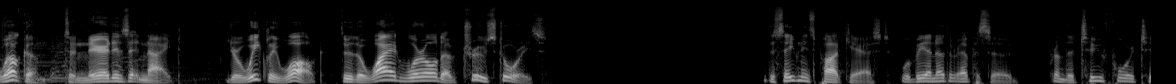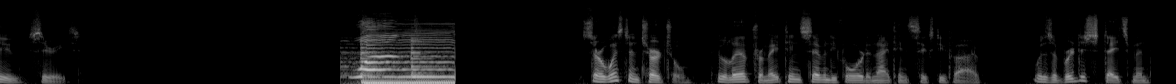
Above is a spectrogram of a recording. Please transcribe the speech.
Welcome to Narratives at Night, your weekly walk through the wide world of true stories. This evening's podcast will be another episode from the 242 series. One. Sir Winston Churchill, who lived from 1874 to 1965, was a British statesman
